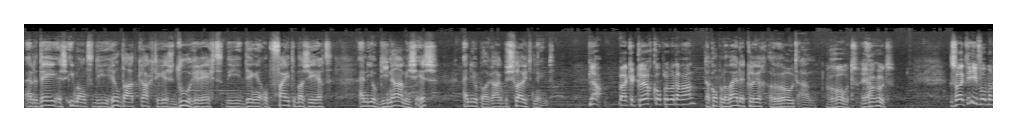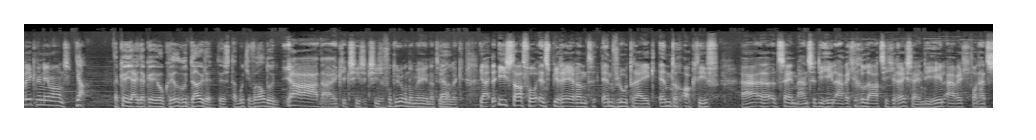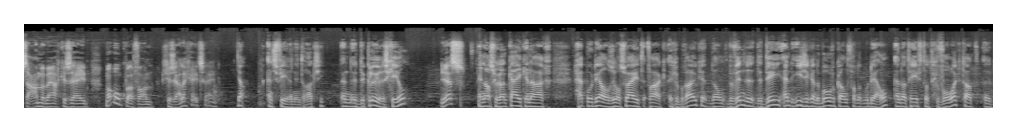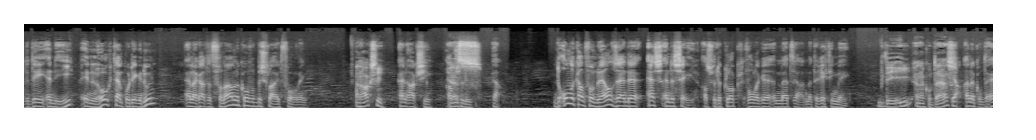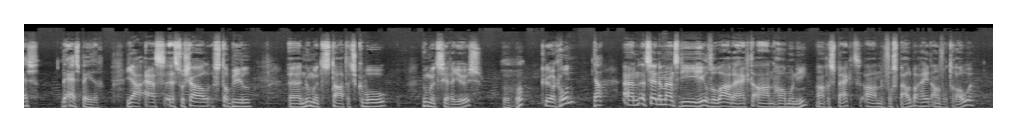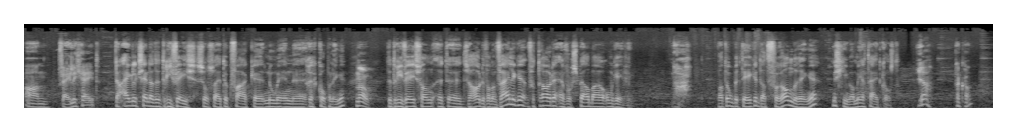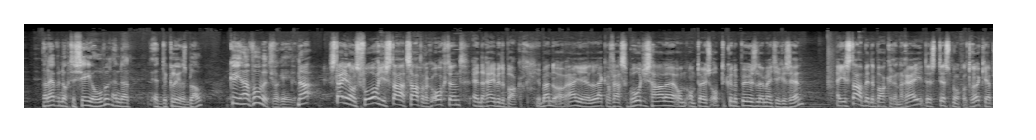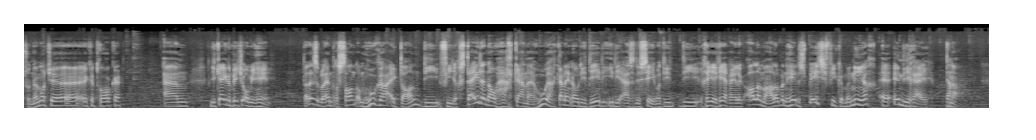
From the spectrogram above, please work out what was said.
En de D is iemand die heel daadkrachtig is, doelgericht, die dingen op feiten baseert en die ook dynamisch is en die ook wel graag besluiten neemt. Ja, welke kleur koppelen we daaraan? Daar koppelen wij de kleur rood aan. Rood, helemaal goed. Zal ik de I voor mijn rekening nemen, Hans? Ja, dat kun, je, dat kun je ook heel goed duiden, dus dat moet je vooral doen. Ja, nou, ik, ik, zie, ze- ik zie ze voortdurend om me heen natuurlijk. Ja. de I staat voor inspirerend, invloedrijk, interactief. Hè, het zijn mensen die heel erg relatiegericht zijn. Die heel erg van het samenwerken zijn. Maar ook wel van gezelligheid zijn. Ja, en sfeer en interactie. En de- de kleur is geel. Yes? En als we gaan kijken naar het model zoals wij het vaak gebruiken, dan bevinden de D en de I zich aan de bovenkant van het model. En dat heeft tot gevolg dat eh, de D en de I in een hoog tempo dingen doen. En dan gaat het voornamelijk over besluitvorming Een actie. en actie. Absoluut. Yes. Ja. De onderkant van het model zijn de S en de C. Als we de klok volgen met, ja, met de richting mee. DI en dan komt de S. Ja, en dan komt de S. De S, Peter. Ja, S is sociaal, stabiel. Eh, noem het status quo. Noem het serieus. Kleur groen. Ja, En het zijn de mensen die heel veel waarde hechten aan harmonie, aan respect, aan voorspelbaarheid, aan vertrouwen, aan veiligheid. ja eigenlijk zijn dat de drie V's, zoals wij het ook vaak eh, noemen in terugkoppelingen. Nou, De drie V's van het, eh, ze houden van een veilige, vertrouwde en voorspelbare omgeving. nou Wat ook betekent dat veranderingen misschien wel meer tijd kosten. ja, dat kan. Dan hebben we nog de C over en dat, de kleur is blauw. Kun je daar een voorbeeldje van geven? Nou, stel je nou eens voor, je staat zaterdagochtend in de rij bij de bakker. Je bent er, hè, je lekker verse broodjes halen om, om thuis op te kunnen peuzelen met je gezin. En je staat bij de bakker in de rij, dus het is nogal druk. Je hebt zo'n nummertje eh, getrokken. En je kijkt een beetje om je heen. Dan is het wel interessant om hoe ga ik dan die vier stijlen nou herkennen? Hoe herken ik nou die D, die I, die S en de C? Want die, die reageren eigenlijk allemaal op een hele specifieke manier eh, in die rij. Ja. Nou,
